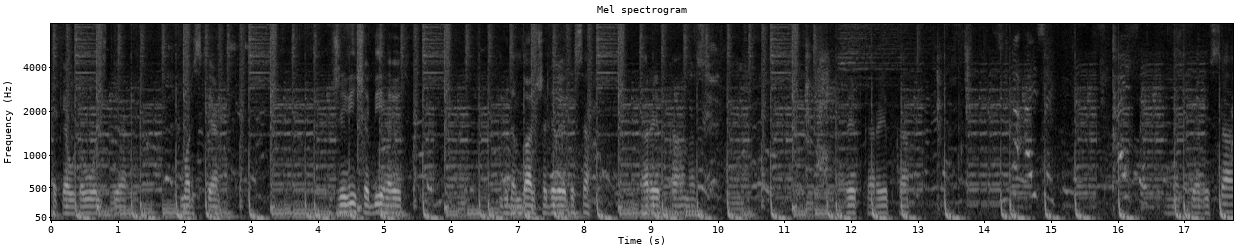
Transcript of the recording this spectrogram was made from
таке удовольствие морське. Живіше бігають. Будемо далі дивитися. Рибка у нас. Рибка, рибка. У нас 50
